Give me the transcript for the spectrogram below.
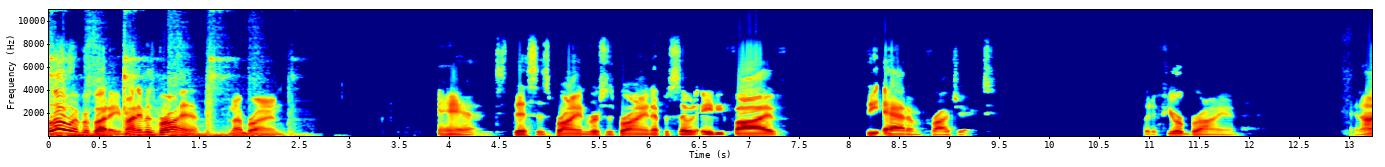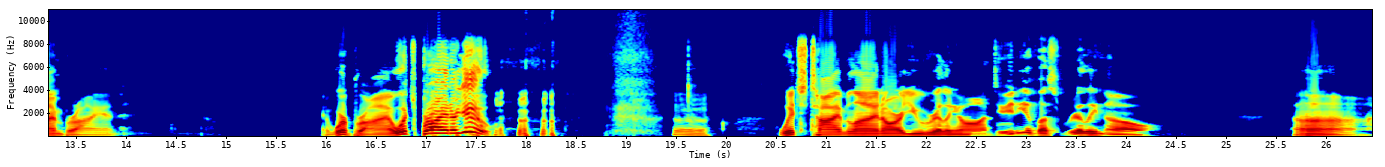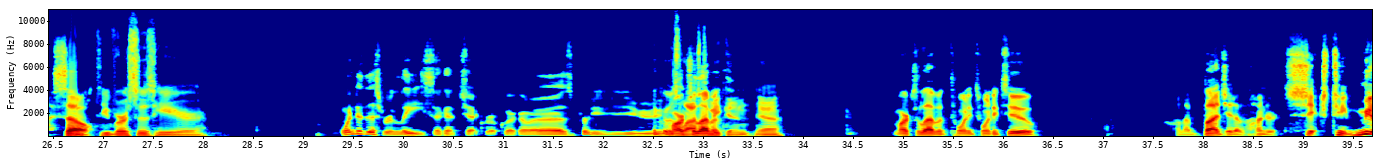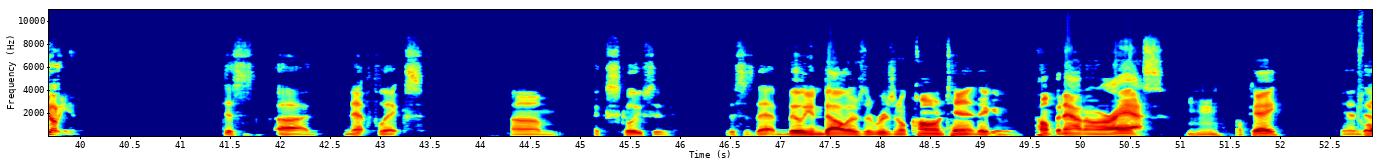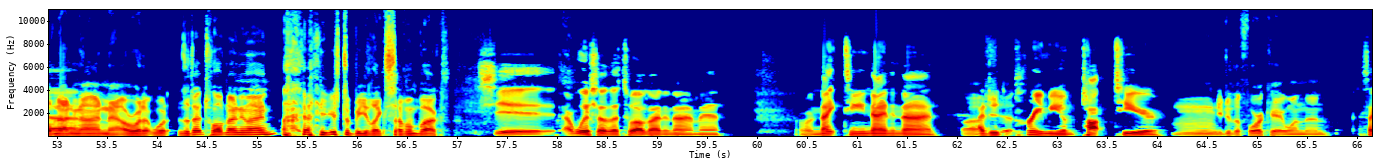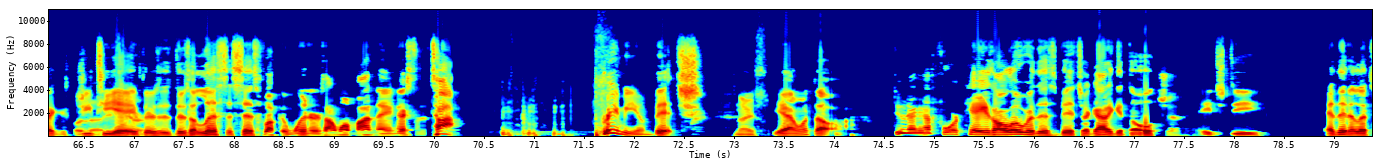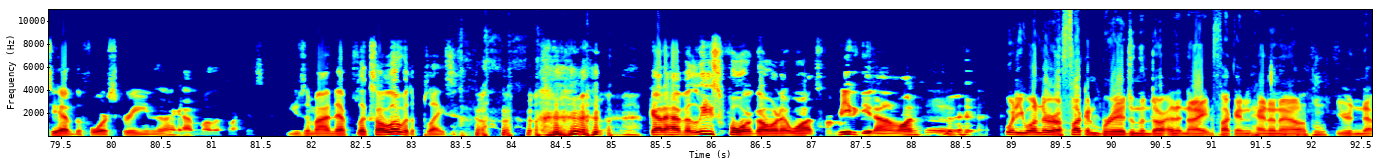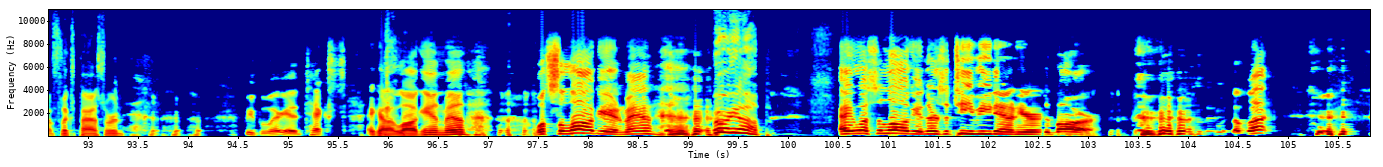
Hello, everybody. My name is Brian, And I'm Brian. and this is Brian versus Brian, episode 85 The Atom Project. But if you're Brian, and I'm Brian, and we're Brian, which Brian are you? Uh, Which timeline are you really on? Do any of us really know? Ah, so he versus here. When did this release? I gotta check real quick. Uh, it's I pretty think it was March last 11th. weekend. Yeah. March 11th, 2022, on a budget of 116 million. This uh, Netflix um, exclusive. This is that billion dollars original content they can pumping out on our ass. Mm-hmm. Okay, and Twelve ninety uh, now, or what? What is it at? Twelve ninety nine? It used to be like seven bucks. shit, I wish I was at 12.99, man. Oh, 19.99. I did premium top tier. Mm, you do the four K one then. It's like the GTA. If there's a, there's a list that says fucking winners, I want my name next to the top. Premium, bitch. Nice. Yeah, I want the. Dude, I got 4Ks all over this bitch. I gotta get the Ultra HD, and then it lets you have the four screens. And I got motherfuckers using my Netflix all over the place. gotta have at least four going at once for me to get on one. what do you under a fucking bridge in the dark at night, fucking handing out your Netflix password? People, I get texts. I gotta log in, man. What's the login, man? Hurry up! Hey, what's the login? There's a TV down here at the bar. what the fuck?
